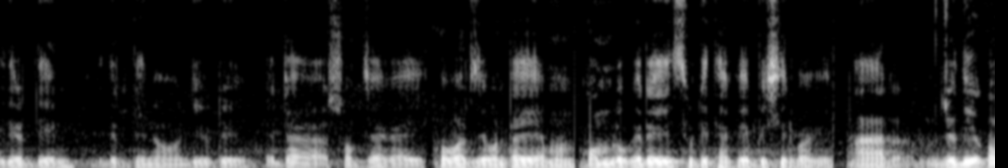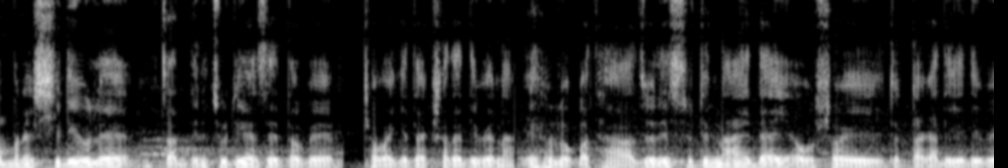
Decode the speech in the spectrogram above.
ঈদের দিন, ঈদের দিনও ডিউটি এটা সব জায়গায় সবার জীবনটাই এমন। কম লোকেরই ছুটি থাকে বেশিরভাগই। আর যদিও কোম্পানির শিডিউলে চার দিন ছুটি আছে, তবে সবাইকে তো একসাথে দিবে না। এ হলো কথা। যদি ছুটি নাই দেয়, অবশ্যই টাকা দিয়ে দিবে।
